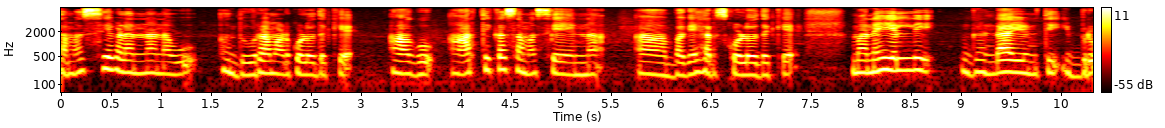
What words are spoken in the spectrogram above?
ಸಮಸ್ಯೆಗಳನ್ನು ನಾವು ದೂರ ಮಾಡ್ಕೊಳ್ಳೋದಕ್ಕೆ ಹಾಗೂ ಆರ್ಥಿಕ ಸಮಸ್ಯೆಯನ್ನು ಬಗೆಹರಿಸ್ಕೊಳ್ಳೋದಕ್ಕೆ ಮನೆಯಲ್ಲಿ ಗಂಡ, ಹೆಂಡ್ತಿ ಇಬ್ಬರು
